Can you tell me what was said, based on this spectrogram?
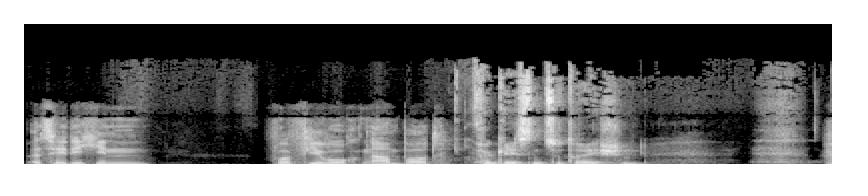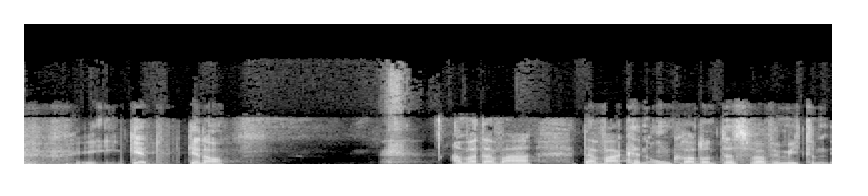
als hätte ich ihn vor vier Wochen anbaut. Vergessen zu dreschen. Genau. Aber da war, da war kein Unkraut und das war für mich dann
